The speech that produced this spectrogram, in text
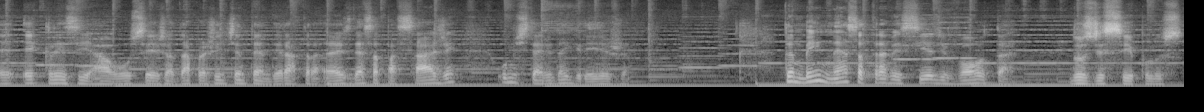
é, eclesial, ou seja, dá para a gente entender através dessa passagem o mistério da igreja. Também nessa travessia de volta dos discípulos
